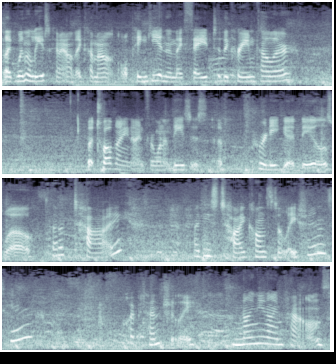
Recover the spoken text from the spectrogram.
Like when the leaves come out, they come out all pinky and then they fade to the cream color. But $12.99 for one of these is a pretty good deal as well. Is that a Thai? Are these Thai constellations here? Quite potentially. 99 pounds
